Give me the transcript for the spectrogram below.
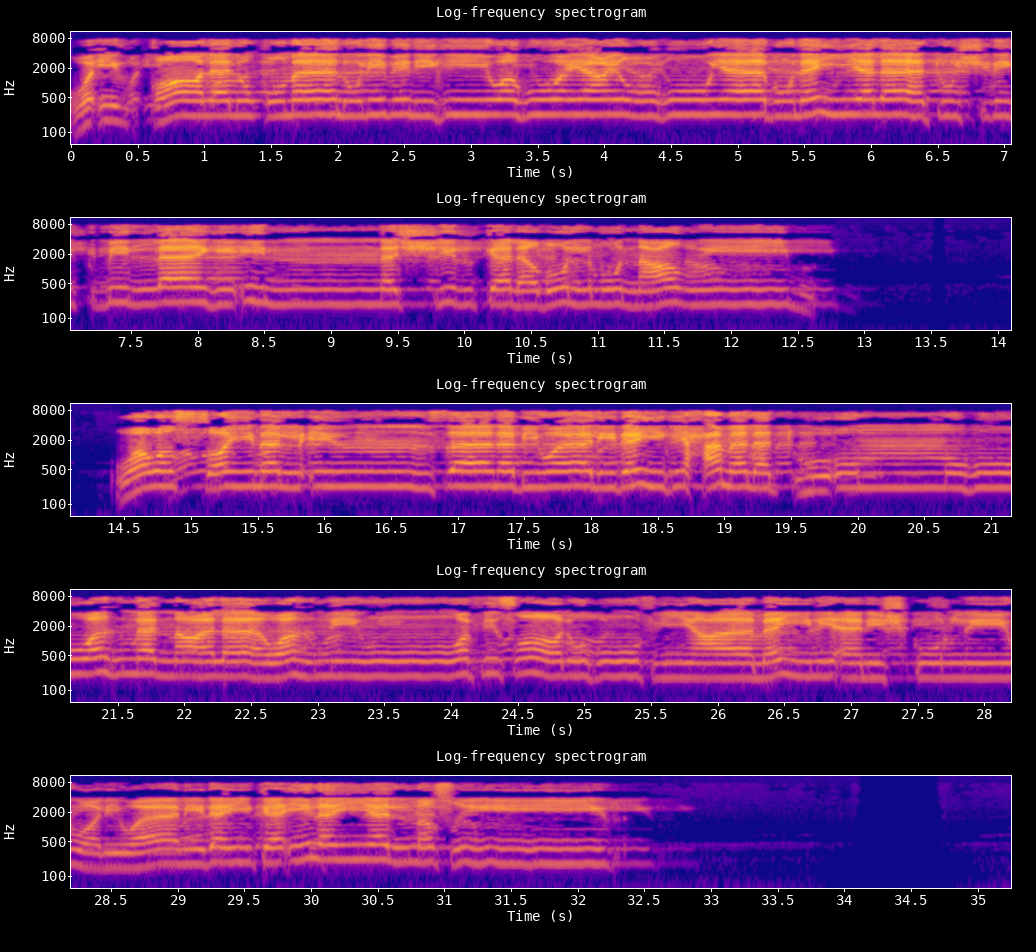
وإذ قال لقمان لابنه وهو يعظه يا بني لا تشرك بالله إن الشرك لظلم عظيم. ووصينا الإنسان بوالديه حملته أمه وهنا على وهن وفصاله في عامين أن اشكر لي ولوالديك إلي المصير.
